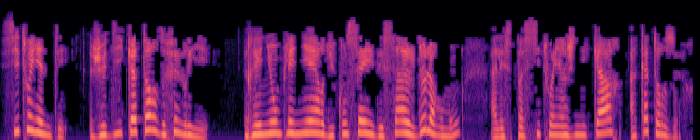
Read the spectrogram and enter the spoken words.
Citoyenneté. Jeudi 14 février. Réunion plénière du Conseil des sages de Lormont à l'espace citoyen Ginicard à 14h.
